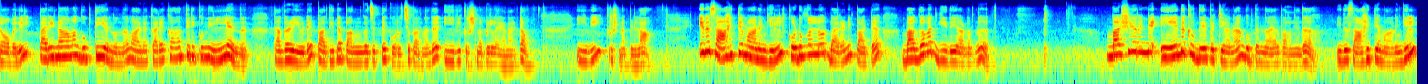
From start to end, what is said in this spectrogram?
നോവലിൽ പരിണാമഗുപ്തി എന്നൊന്ന് വായനക്കാരെ കാത്തിരിക്കുന്നില്ലെന്ന് തകഴിയുടെ പതിത പങ്കജത്തെക്കുറിച്ച് പറഞ്ഞത് ഇ വി കൃഷ്ണപിള്ളയാണ് കേട്ടോ. E V Krishnapillai. ഇത് സാഹിത്യമാണെങ്കിൽ കൊടുങ്ങല്ലൂർ ഭരണിപ്പാട്ട് ഭഗവത്ഗീതയാണെന്ന് ബഷീറിന്റെ ഏത് കൃതിയെപ്പറ്റിയാണ് ഗുപ്തൻ നായർ പറഞ്ഞത്? ഇത് സാഹിത്യമാണെങ്കിൽ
